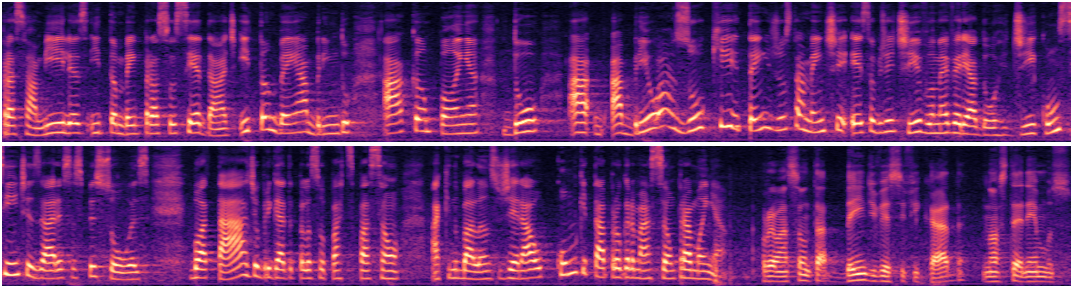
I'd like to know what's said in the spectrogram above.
as famílias e também para a sociedade. E também abrindo a campanha do a, Abril Azul, que tem justamente esse objetivo, né, vereador, de conscientizar essas pessoas. Boa tarde, obrigada pela sua participação aqui no Balanço Geral. Como que está a programação para amanhã? A programação está bem diversificada. Nós teremos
